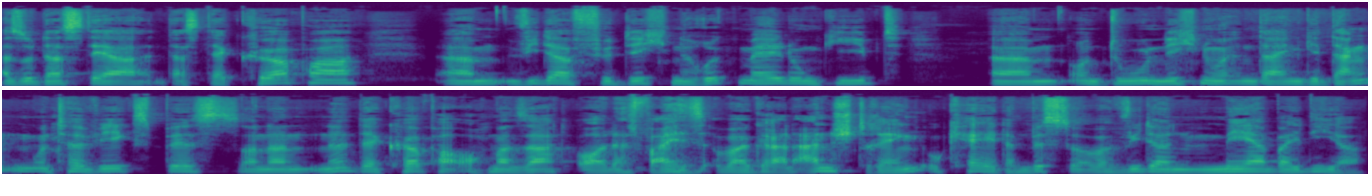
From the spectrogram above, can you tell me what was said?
Also dass der, dass der Körper ähm, wieder für dich eine Rückmeldung gibt ähm, und du nicht nur in deinen Gedanken unterwegs bist, sondern ne, der Körper auch mal sagt, oh, das war jetzt aber gerade anstrengend, okay, dann bist du aber wieder mehr bei dir.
